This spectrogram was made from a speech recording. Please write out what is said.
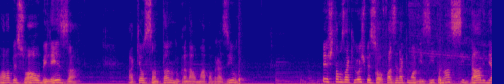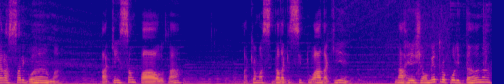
Fala pessoal, beleza? Aqui é o Santana do canal Mapa Brasil. Estamos aqui hoje, pessoal, fazendo aqui uma visita na cidade de Araçariguama, aqui em São Paulo, tá? Aqui é uma cidade aqui situada aqui na região metropolitana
